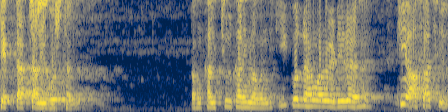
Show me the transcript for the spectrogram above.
টেকটার চালিয়ে বসে থাকবেন। তখন খালি চুলকানি মাবেন কি করলে আমার এটি রে? কি আশা ছিল?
